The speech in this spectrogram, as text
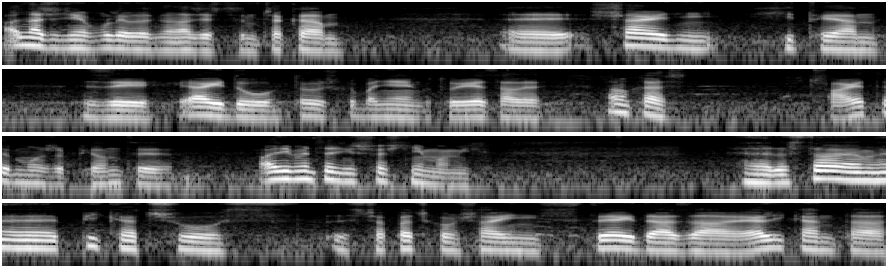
ale na razie nie ewoluuję, na razie z tym czekam. Shiny Hitrian z rajdu, to już chyba nie wiem, który jest, ale mam chyba z czwarty, może piąty, ale nie więcej niż sześć nie mam ich. E, Dostałem e, Pikachu z, z czapeczką Shiny z za Relikanta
